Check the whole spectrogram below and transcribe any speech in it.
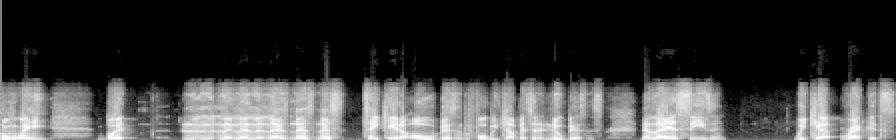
Wait, but let, let, let, let's let's let's take care of the old business before we jump into the new business. Now, last season, we kept records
